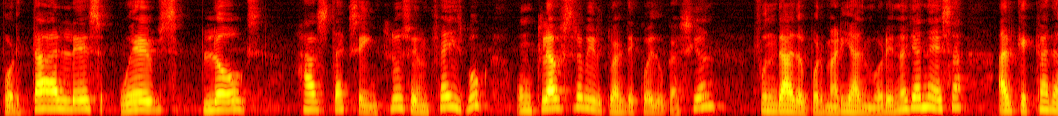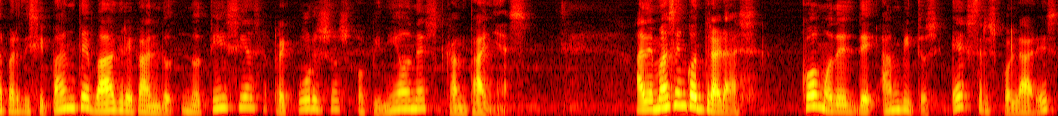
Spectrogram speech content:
portales, webs, blogs, hashtags e incluso en Facebook un claustro virtual de coeducación fundado por Marial Moreno Llanesa, al que cada participante va agregando noticias, recursos, opiniones, campañas. Además encontrarás cómo desde ámbitos extraescolares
